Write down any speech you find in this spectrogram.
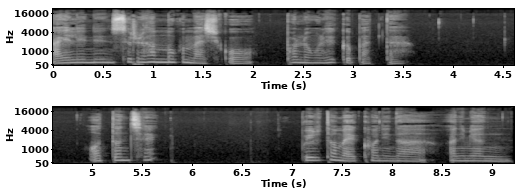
아일린은 술을 한 모금 마시고 펄롱을 힐끗 봤다. 어떤 책? 윌터 맥컨이나 아니면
